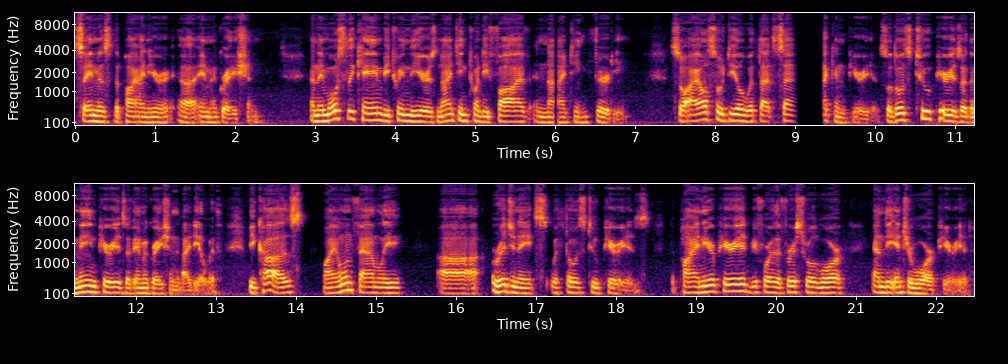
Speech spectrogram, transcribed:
same as the pioneer uh, immigration. And they mostly came between the years 1925 and 1930. So I also deal with that second period. So those two periods are the main periods of immigration that I deal with because my own family uh, originates with those two periods, the pioneer period before the First World War and the interwar period.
